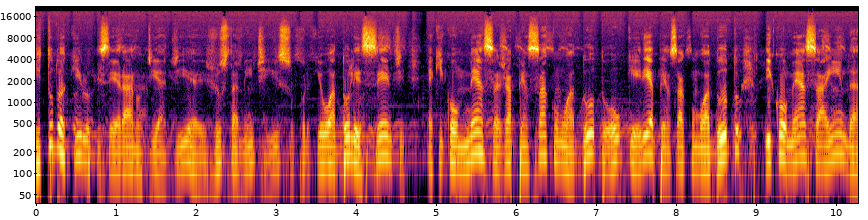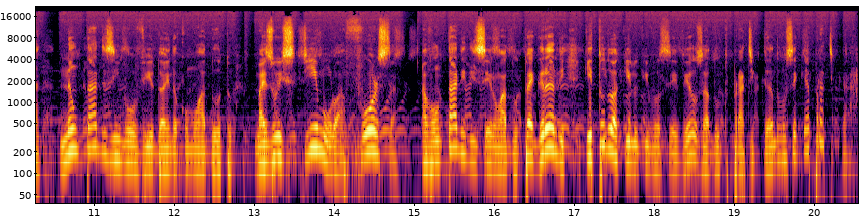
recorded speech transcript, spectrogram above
de tudo aquilo que será no dia a dia é justamente isso, porque o adolescente é que começa já a pensar como adulto ou querer pensar como adulto e começa ainda não está desenvolvido ainda como adulto, mas o estímulo, a força, a vontade de ser um adulto é grande que tudo aquilo que você vê os adultos praticando, você quer praticar.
